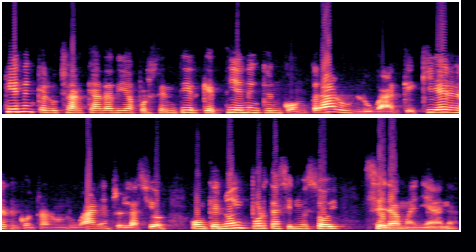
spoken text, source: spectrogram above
tienen que luchar cada día por sentir que tienen que encontrar un lugar, que quieren encontrar un lugar en relación, aunque no importa si no es hoy, será mañana.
